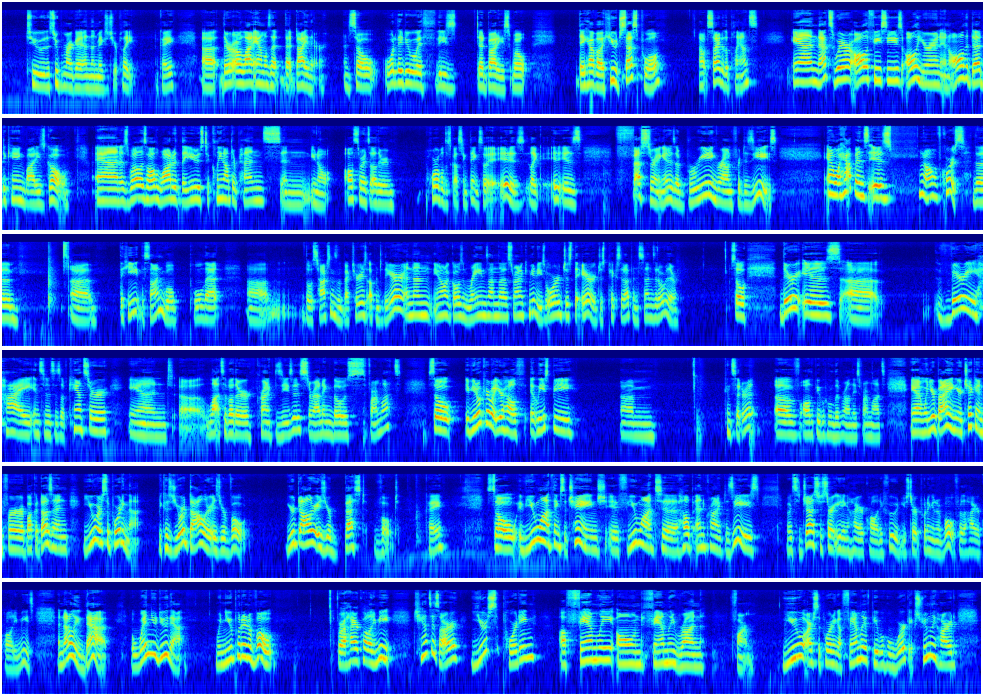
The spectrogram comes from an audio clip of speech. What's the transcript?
to the supermarket and then makes it to your plate. Okay, uh, there are a lot of animals that that die there, and so what do they do with these dead bodies? Well, they have a huge cesspool outside of the plants. And that's where all the feces, all the urine, and all the dead decaying bodies go. And as well as all the water that they use to clean out their pens and, you know, all sorts of other horrible, disgusting thing. So it, it is like it is festering. It is a breeding ground for disease. And what happens is, you know, of course, the uh, the heat, the sun will pull that um, those toxins and the bacteria up into the air, and then you know it goes and rains on the surrounding communities, or just the air just picks it up and sends it over there. So there is. Uh, very high incidences of cancer and uh, lots of other chronic diseases surrounding those farm lots. So, if you don't care about your health, at least be um, considerate of all the people who live around these farm lots. And when you're buying your chicken for a buck a dozen, you are supporting that because your dollar is your vote. Your dollar is your best vote. Okay? So, if you want things to change, if you want to help end chronic disease, I would suggest you start eating higher quality food. You start putting in a vote for the higher quality meats. And not only that, but when you do that, when you put in a vote for a higher quality meat, chances are you're supporting a family owned, family run farm. You are supporting a family of people who work extremely hard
